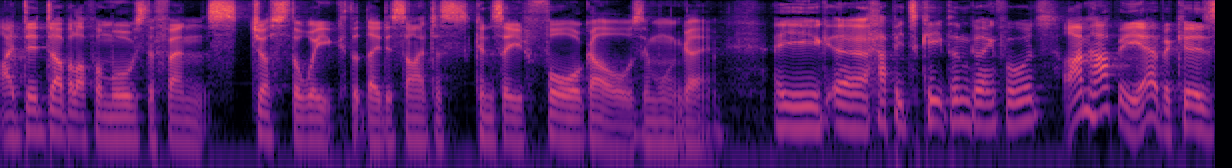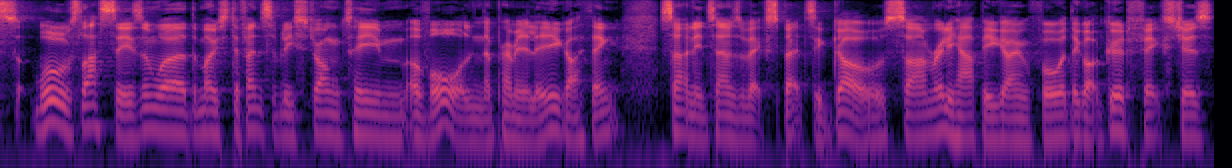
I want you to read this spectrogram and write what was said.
I did double up on Wolves defence just the week that they decided to concede four goals in one game. Are you uh, happy to keep them going forward? I'm happy, yeah, because Wolves last season were the most defensively strong team of all in the Premier League, I think, certainly in terms of expected goals. So I'm really happy going forward. They've got good fixtures.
